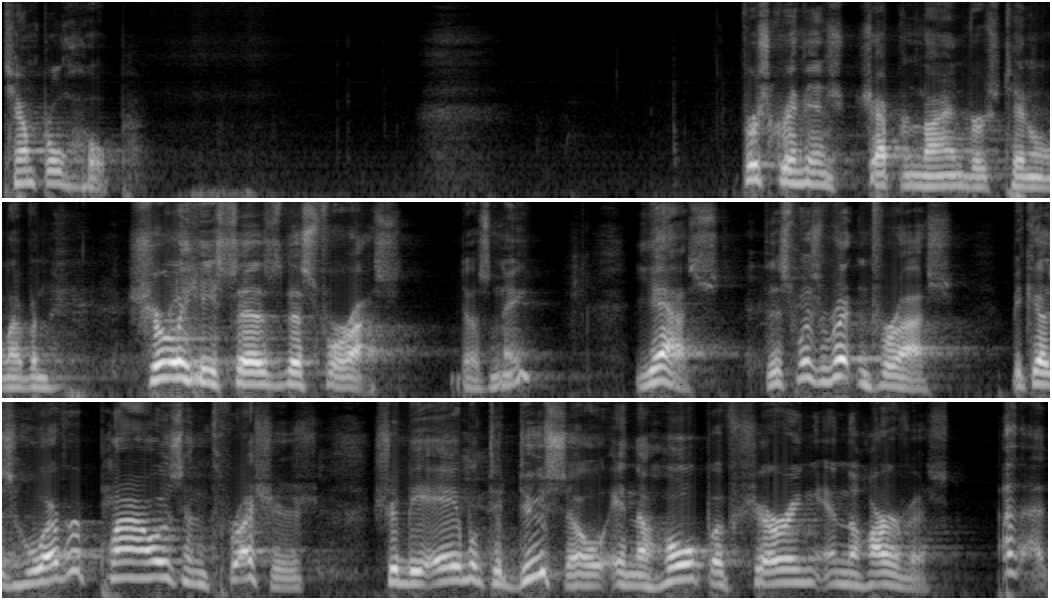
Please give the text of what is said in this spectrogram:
Temporal hope. 1 Corinthians chapter 9 verse 10 and 11. Surely he says this for us, doesn't he? Yes, this was written for us because whoever plows and threshes should be able to do so in the hope of sharing in the harvest. I, I,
